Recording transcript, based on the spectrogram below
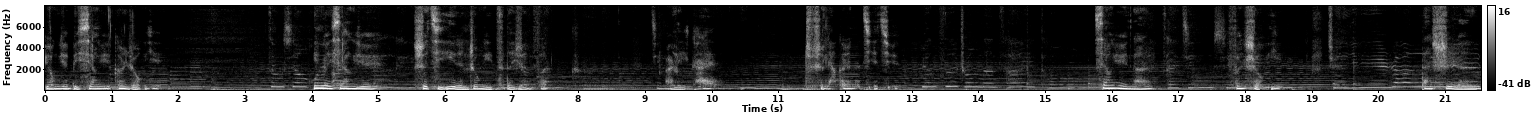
永远比相遇更容易，因为相遇是几亿人中一次的缘分，而离开只。”是两个人的结局，相遇难，分手易，但世人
